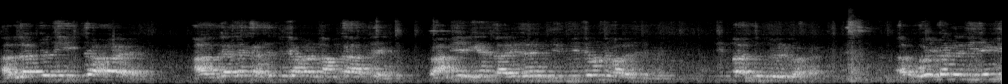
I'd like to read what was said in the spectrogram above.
আল্লাহ যদি ইচ্ছা হয় আজকালের কাছে যদি আমার নামটা আছে তো আমি এখানে দাঁড়িয়ে তিন দূরের কথা। আর ওই নিজেকে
